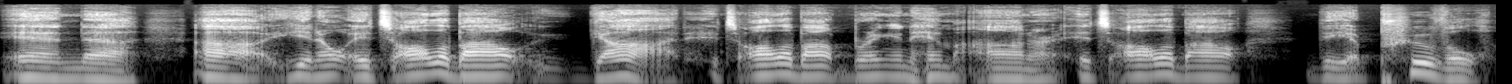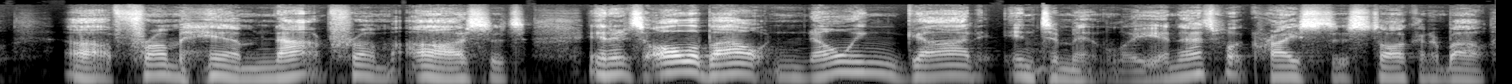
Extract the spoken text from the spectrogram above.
And, uh, uh, you know, it's all about God. It's all about bringing Him honor. It's all about the approval uh, from Him, not from us. It's and it's all about knowing God intimately, and that's what Christ is talking about.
